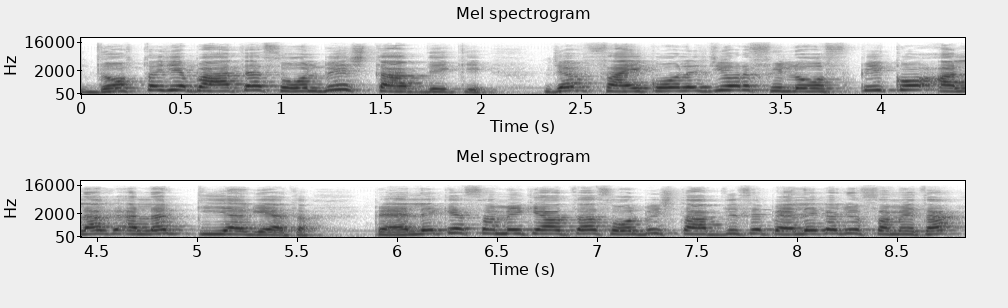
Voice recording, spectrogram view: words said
दोस्तों, ये बात है सोलहवीं शताब्दी की, जब साइकोलॉजी और फिलोसफी को अलग अलग किया गया था। पहले के समय क्या होता है सोलहवीं शताब्दी से पहले का जो समय था,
